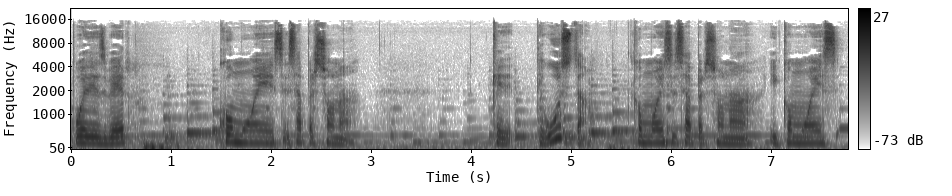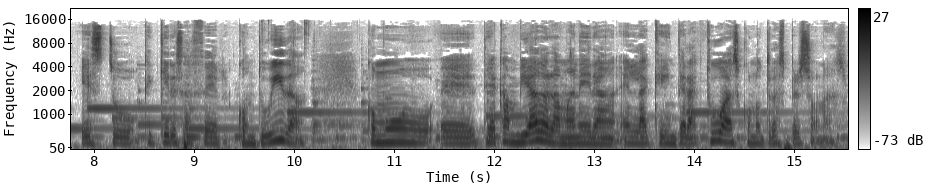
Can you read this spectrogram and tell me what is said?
puedes ver cómo es esa persona que te gusta, cómo es esa persona y cómo es esto que quieres hacer con tu vida, cómo eh, te ha cambiado la manera en la que interactúas con otras personas,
